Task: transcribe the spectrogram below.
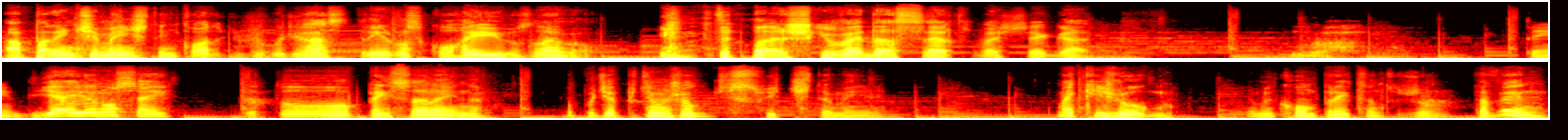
aparentemente tem código de rastreio nos correios, né, meu? Então acho que vai dar certo, vai chegar. Entendi. E aí eu não sei. Eu tô pensando ainda. Eu podia pedir um jogo de Switch também, né? Mas que jogo? Eu me comprei tanto jogo. Tá vendo?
